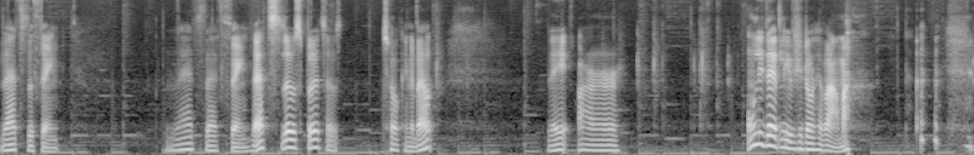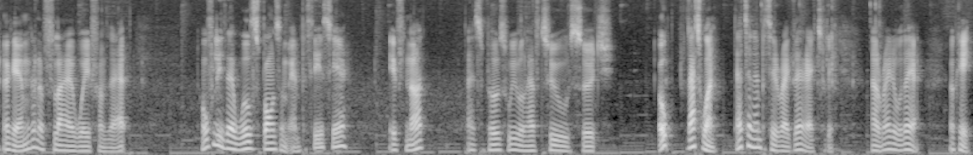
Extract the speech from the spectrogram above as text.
That's the thing. That's that thing. That's those birds I was talking about. They are only deadly if you don't have armor. okay, I'm gonna fly away from that. Hopefully there will spawn some amphitheres here. If not, I suppose we will have to search... Oh, that's one. That's an amphithere right there, actually. Uh, right over there. Okay,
